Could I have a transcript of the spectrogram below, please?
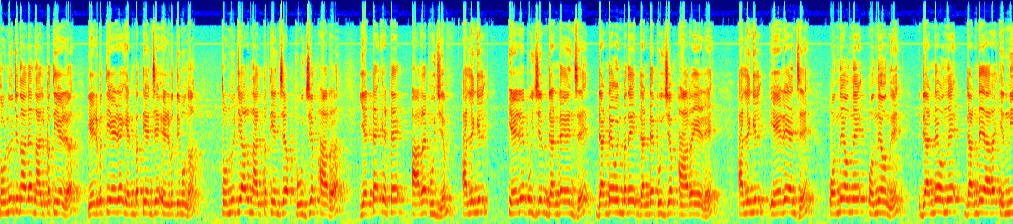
തൊണ്ണൂറ്റിനാല് നാൽപ്പത്തിയേഴ് എഴുപത്തിയേഴ് എൺപത്തിയഞ്ച് എഴുപത്തിമൂന്ന് തൊണ്ണൂറ്റിയാറ് നാൽപ്പത്തിയഞ്ച് പൂജ്യം ആറ് എട്ട് എട്ട് ആറ് പൂജ്യം അല്ലെങ്കിൽ ഏഴ് പൂജ്യം രണ്ട് അഞ്ച് രണ്ട് ഒൻപത് രണ്ട് പൂജ്യം ആറ് ഏഴ് അല്ലെങ്കിൽ ഏഴ് അഞ്ച് ഒന്ന് ഒന്ന് ഒന്ന് ഒന്ന് രണ്ട് ഒന്ന് രണ്ട് ആറ് എന്നീ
